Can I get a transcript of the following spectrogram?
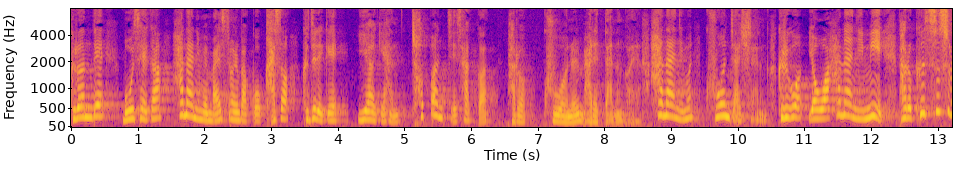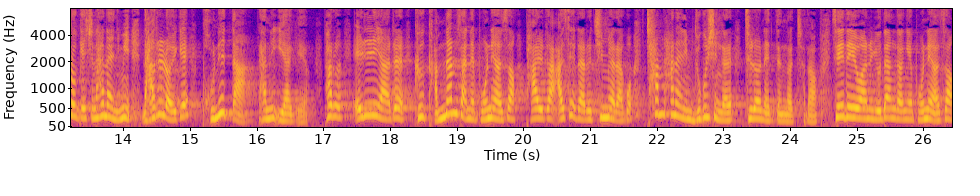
그런데 모세가 하나님의 말씀을 받고 가서 그들에게 이야기한 첫 번째 사건 바로 구원을 말했다는 거예요. 하나님은 구원자시라는 거. 그리고 여호와 하나님이 바로 그 스스로 계신 하나님이 나를 너에게 보냈다라는 이야기예요. 바로 엘리야를 그 감남산에 보내어서 바알과 아세라를 진멸하고 참 하나님 누구신가를 드러냈던 것처럼 세대 요한을 요단강에 보내어서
